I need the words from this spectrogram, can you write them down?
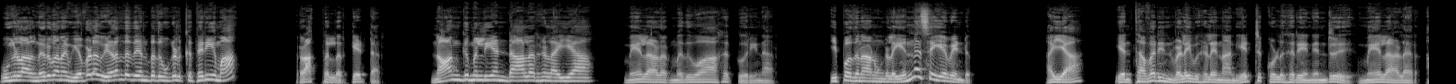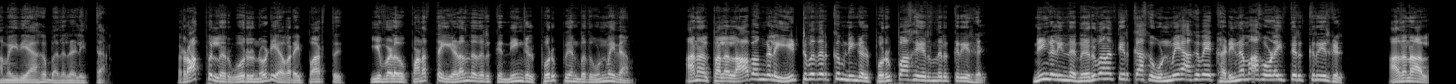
உங்களால் நிறுவனம் எவ்வளவு இழந்தது என்பது உங்களுக்கு தெரியுமா? ராக்பெல்லர் கேட்டார். நான்கு மில்லியன் டாலர்கள் ஐயா மேலாளர் மெதுவாக கூறினார். இப்போது நான் உங்களை என்ன செய்ய வேண்டும்? ஐயா என் தவறின் விளைவுகளை நான் ஏற்றுக்கொள்கிறேன் என்று மேலாளர் அமைதியாக பதிலளித்தார். ராக்பில்லர் ஒரு நொடி அவரை பார்த்து இவ்வளவு பணத்தை இழந்ததற்கு நீங்கள் பொறுப்பு என்பது உண்மைதான். ஆனால் பல லாபங்களை ஈட்டுவதற்கும் நீங்கள் பொறுப்பாக இருந்திருக்கிறீர்கள். நீங்கள் இந்த நிறுவனத்திற்காக உண்மையாகவே கடினமாக உழைத்திருக்கிறீர்கள். அதனால்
